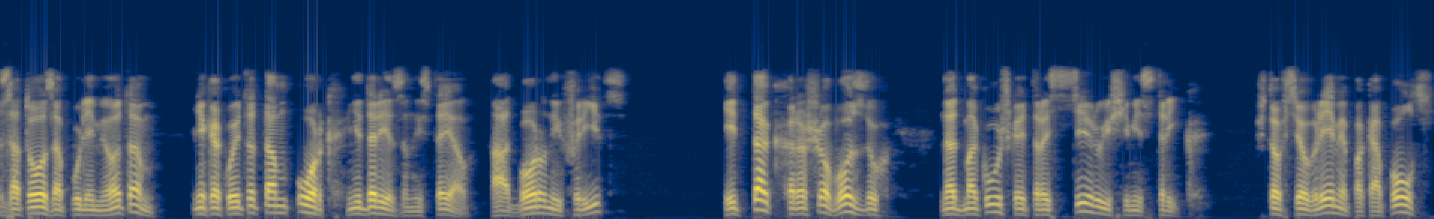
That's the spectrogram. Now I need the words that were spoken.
Зато за пулеметом не какой-то там орк недорезанный стоял а отборный фриц. И так хорошо воздух над макушкой трассирующими стрик, что все время, пока полз,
